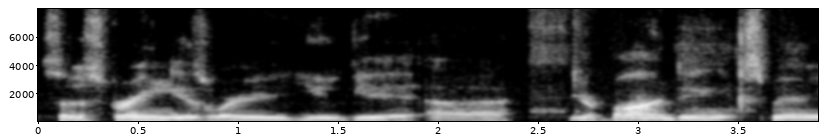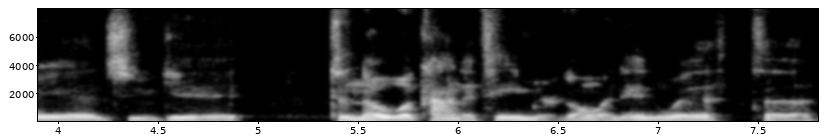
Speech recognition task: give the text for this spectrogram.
So spring is where you get uh, your bonding experience. You get to know what kind of team you're going in with. To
